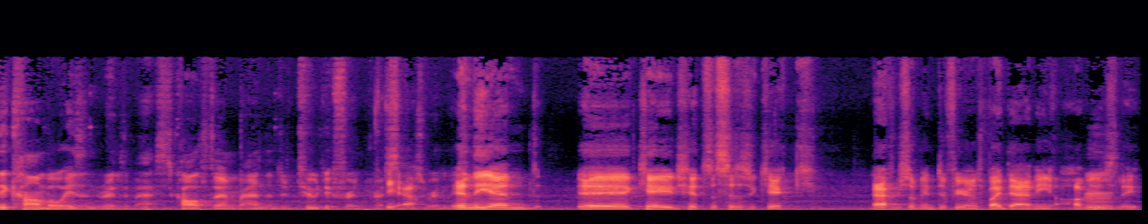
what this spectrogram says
the combo isn't really the best. Carlton and Brandon are two different wrestlers, Yeah. really. In the end, uh, Cage hits a scissor kick after some interference by Danny. Obviously,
